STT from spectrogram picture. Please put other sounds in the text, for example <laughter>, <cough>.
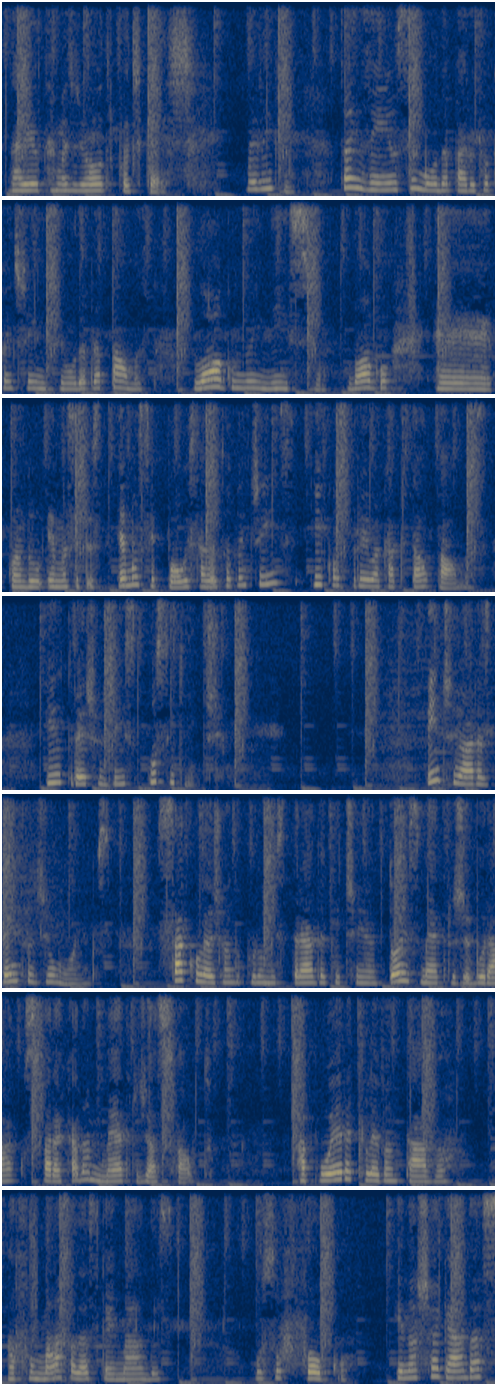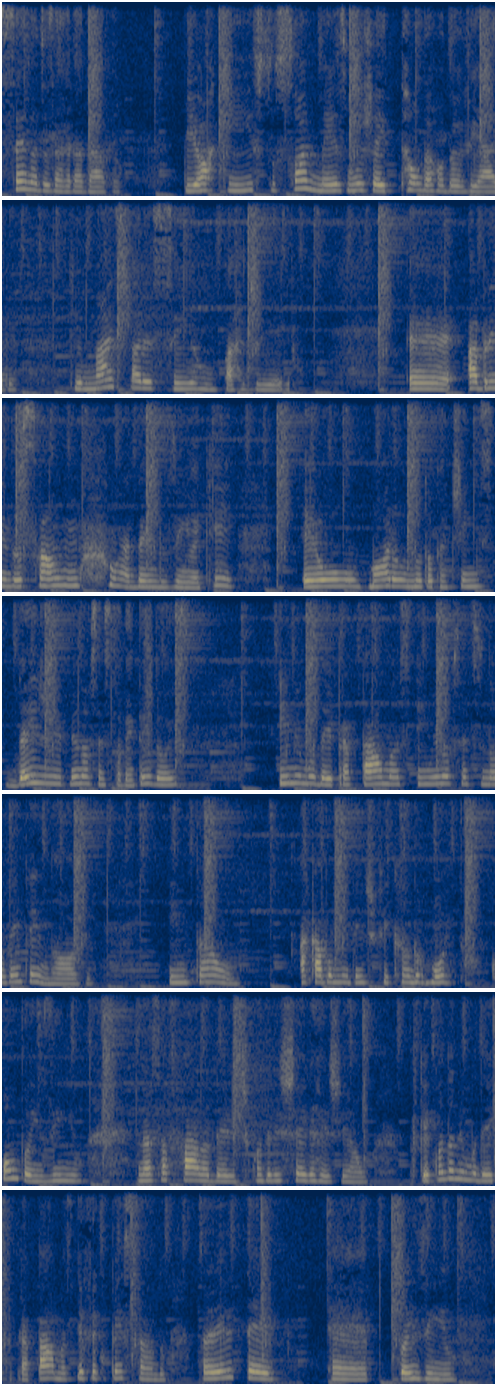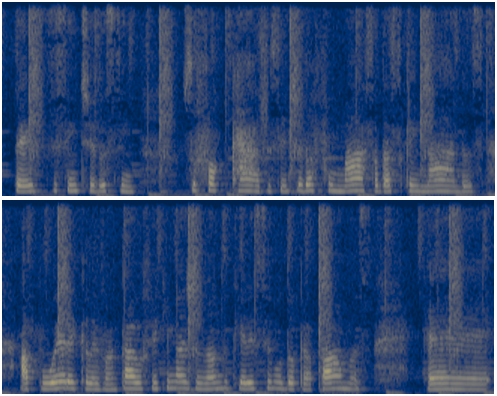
daria o tema de outro podcast. Mas enfim, Tonzinho se muda para o Tocantins, se muda para Palmas, logo no início, logo é, quando emancipou, emancipou o estado do Tocantins e construiu a capital Palmas. E o trecho diz o seguinte: 20 horas dentro de um ônibus sacolejando por uma estrada que tinha dois metros de buracos para cada metro de asfalto. A poeira que levantava, a fumaça das queimadas, o sufoco e na chegada a cena desagradável. Pior que isso, só mesmo o jeitão da rodoviária, que mais parecia um pardieiro. É, abrindo só um, um adendozinho aqui, eu moro no Tocantins desde 1992 e me mudei para Palmas em 1999. Então, acabo me identificando <laughs> muito com o Tonzinho nessa fala dele de quando ele chega à região. Porque quando eu me mudei aqui para Palmas, eu fico pensando, para ele ter é, Tonzinho, ter se sentido assim, sufocado, sentido a fumaça das queimadas, a poeira que levantava, eu fico imaginando que ele se mudou para Palmas é,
